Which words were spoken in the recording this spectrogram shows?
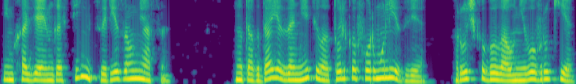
Им хозяин гостиницы резал мясо. Но тогда я заметила только форму лезвия. Ручка была у него в руке.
